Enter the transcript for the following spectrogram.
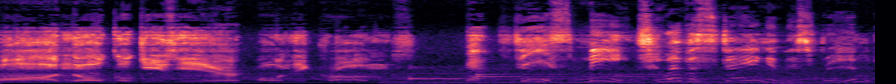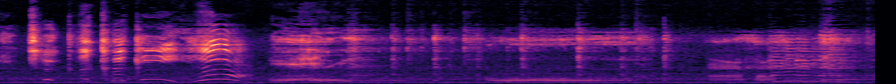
Oh, no cookies here, only crumbs. This means whoever's staying in this room took the cookies. Yeah. Oh. Oh. Uh-huh.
